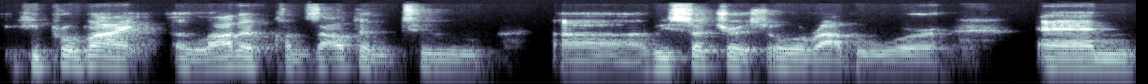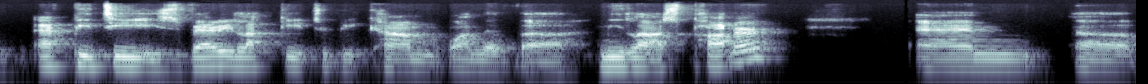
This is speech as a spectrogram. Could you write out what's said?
he provide a lot of consultant to uh, researchers all around the world. And FPT is very lucky to become one of uh, Mila's partner. And uh,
